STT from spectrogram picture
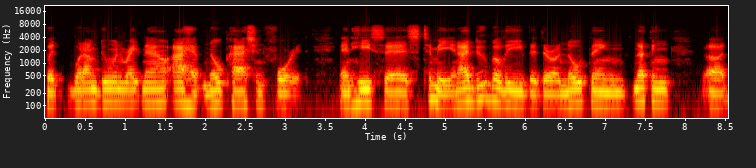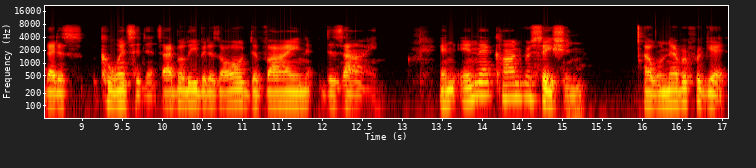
but what I'm doing right now, I have no passion for it. And he says to me, and I do believe that there are no thing, nothing uh, that is coincidence. I believe it is all divine design. And in that conversation, I will never forget,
